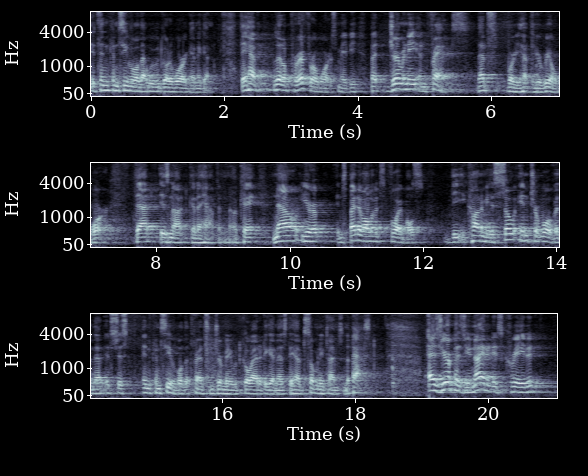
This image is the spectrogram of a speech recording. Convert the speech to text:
it's inconceivable that we would go to war again again. They have little peripheral wars maybe, but Germany and France, that's where you have your real war. That is not going to happen, okay? Now Europe, in spite of all of its foibles, the economy is so interwoven that it's just inconceivable that France and Germany would go at it again as they have so many times in the past. As Europe has united, it's created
